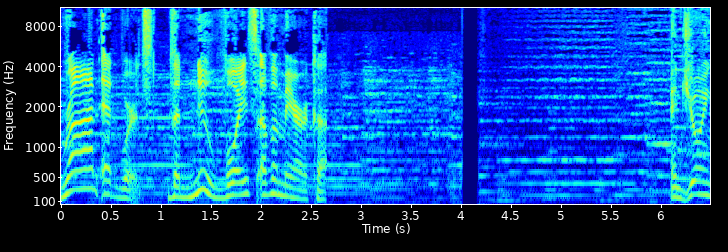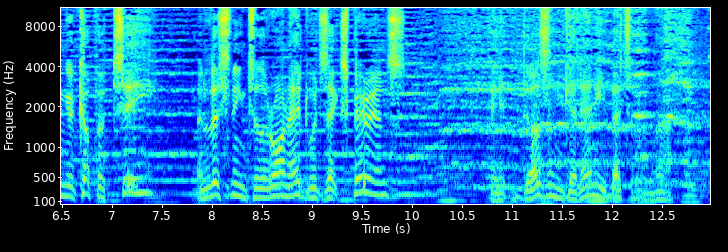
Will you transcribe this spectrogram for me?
Ron Edwards, the new voice of America. Enjoying a cup of tea? And listening to the Ron Edwards experience, it doesn't get any better than that.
